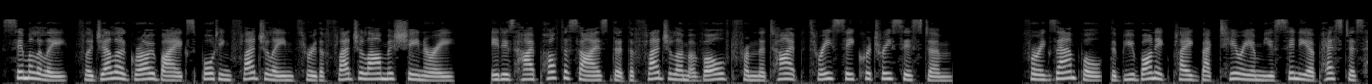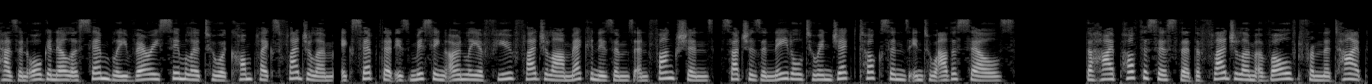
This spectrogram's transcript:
Similarly, flagella grow by exporting flagellin through the flagellar machinery. It is hypothesized that the flagellum evolved from the type III secretory system. For example, the bubonic plague bacterium Yersinia pestis has an organelle assembly very similar to a complex flagellum, except that is missing only a few flagellar mechanisms and functions, such as a needle to inject toxins into other cells. The hypothesis that the flagellum evolved from the type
